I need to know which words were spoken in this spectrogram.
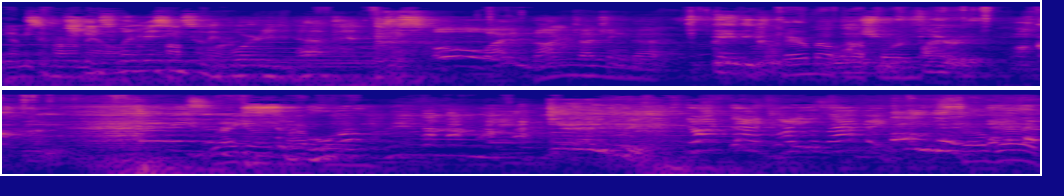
Yummy Some caramel. kids went missing, so they boarded it up. Oh, I'm not touching that. Baby. Caramel Watch popcorn. Fire it while crying. Regular popcorn. Stop that! Why are you laughing? Oh, so good.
